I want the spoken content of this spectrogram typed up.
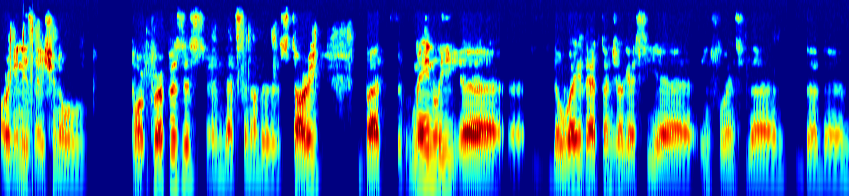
organizational pur- purposes, and that's another story. But mainly, uh, the way that Angel Garcia influenced the the the,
